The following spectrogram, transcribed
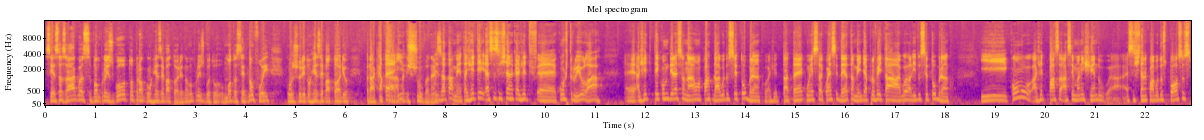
Se essas águas vão para o esgoto ou para algum reservatório? Não vão para o esgoto. O Moda Center não foi construído um reservatório para captar É, água e- de chuva, né? Exatamente. A gente, essa cisterna que a gente eh, construiu lá, eh, a gente tem como direcionar uma parte da água do setor branco. A gente está até com essa, com essa ideia também de aproveitar a água ali do setor branco. E como a gente passa a semana enchendo essa cisterna com água dos poços,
